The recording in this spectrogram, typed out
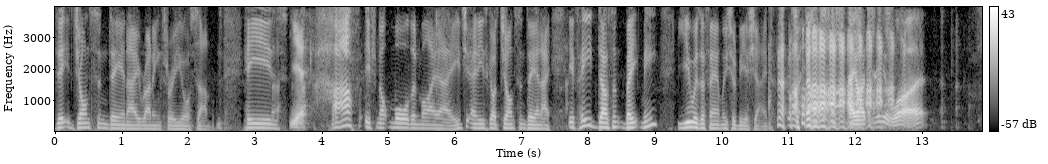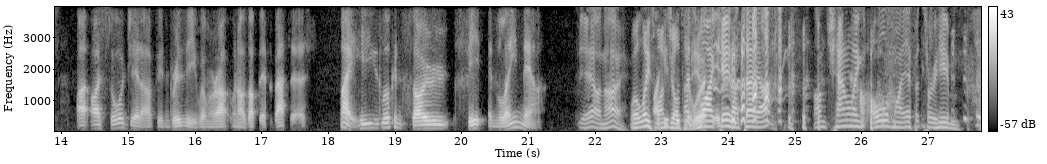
D- Johnson DNA running through your son, he is Yeah. half, if not more, than my age, and he's got Johnson DNA. If he doesn't beat me, you as a family should be ashamed. hey, I tell you what, I, I saw Jet up in Brizzy when we were up when I was up there for Bathurst. Mate, he's looking so fit and lean now. Yeah, I know. Well, at least I one guess Johnson. it's That's my it. kid, I tell you. I'm channeling all of my effort through him.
